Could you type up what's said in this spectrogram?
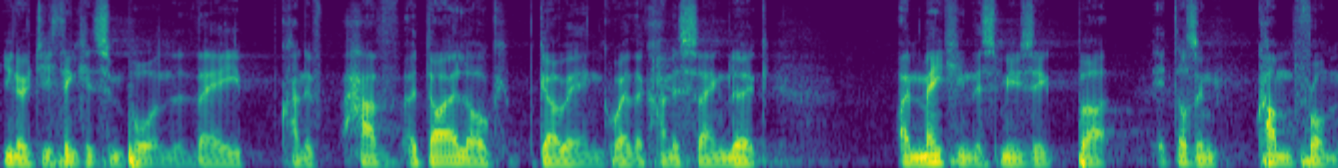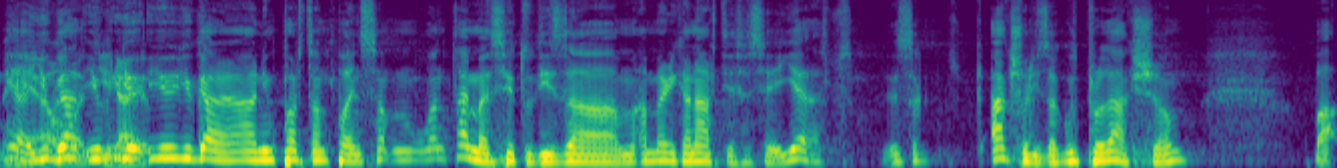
You know, do you think it's important that they kind of have a dialogue going where they're kind of saying, "Look, I'm making this music, but it doesn't come from Yeah, here," you or, got you, know, you, you, you got an important point. Some, one time I said to this um, American artist, I say, yes, it's a, actually it's a good production, but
